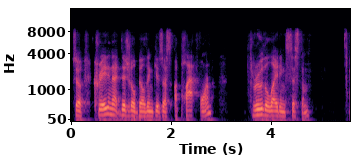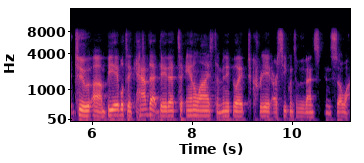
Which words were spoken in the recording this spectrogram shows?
So creating that digital building gives us a platform through the lighting system to um, be able to have that data to analyze, to manipulate, to create our sequence of events, and so on.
